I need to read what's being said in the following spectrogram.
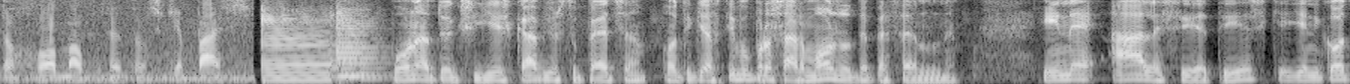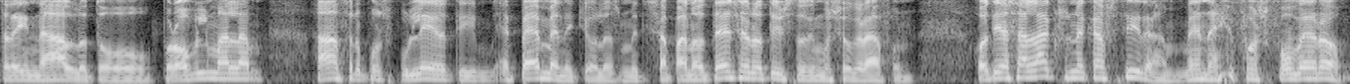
το χώμα που θα τον σκεπάσει. Πού να του εξηγήσει κάποιος του Πέτσα ότι και αυτοί που προσαρμόζονται πεθαίνουν. Είναι άλλες οι αιτίες και γενικότερα είναι άλλο το πρόβλημα, αλλά άνθρωπος που λέει ότι επέμενε κιόλας με τις απανοτές ερωτήσεις των δημοσιογράφων, ότι ας αλλάξουν καυστήρα με ένα ύφος φοβερό,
